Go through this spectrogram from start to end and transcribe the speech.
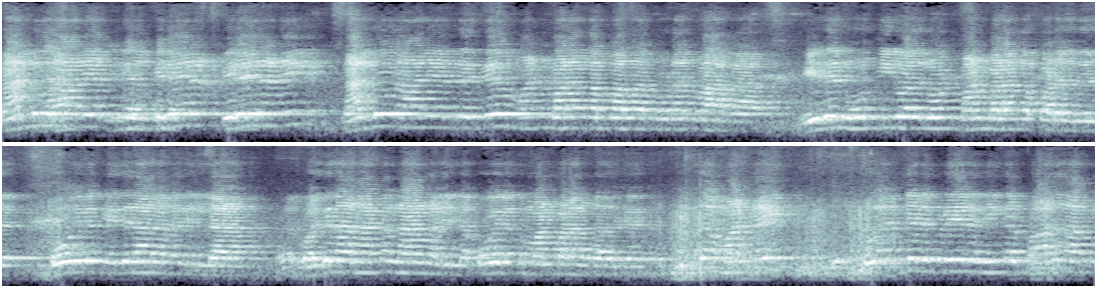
நல்லூர் ஆலயத்துக்கு பிரேர- பிரேரணை நல்லூர் ஆலயத்துக்கு மண் வழங்கப்பட இது நூத்தி இருபது நோட் மண் வழங்கப்படுது. கோயிலுக்கு எதிரானவர் இல்ல. எதிரானாக்கள் நாங்கள் இல்ல. கோயிலுக்கு மண் வழங்குறதுக்கு. இந்த மண்ணை குளச்செடுப்பையில நீங்கள் பாதுகாக்க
